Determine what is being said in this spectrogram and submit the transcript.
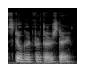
Still good for Thursday.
